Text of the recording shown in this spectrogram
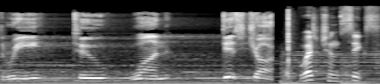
Three, two, one. Discharge. Question 6.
